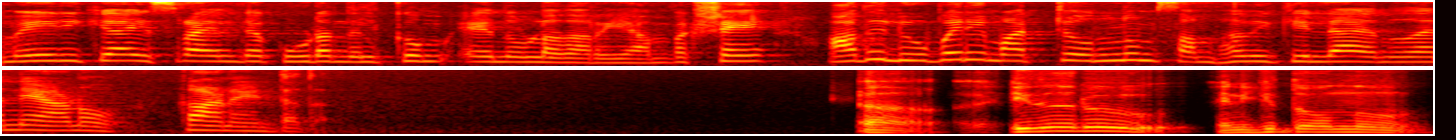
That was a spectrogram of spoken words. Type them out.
അമേരിക്ക ഇസ്രായേലിന്റെ കൂടെ നിൽക്കും എന്നുള്ളതറിയാം പക്ഷേ അതിലുപരി മറ്റൊന്നും സംഭവിക്കില്ല എന്ന് തന്നെയാണോ കാണേണ്ടത്? ഇതൊരു എനിക്ക് തോന്നുന്നു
